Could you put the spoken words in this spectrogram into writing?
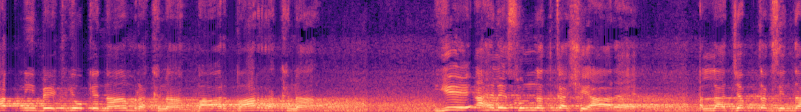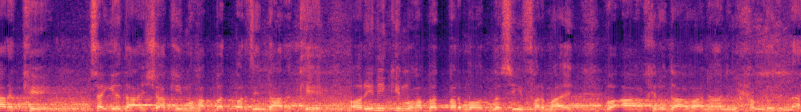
अपनी बेटियों के नाम रखना बार बार रखना, ये अहल सुन्नत का शियार है। अल्लाह जब तक ज़िंदा रखे, सैयद आयशा की मोहब्बत पर ज़िंदा रखे और इन्हीं की मोहब्बत पर मौत नसीब फरमाए। व आखिर दावाना अलहमदिल्ला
